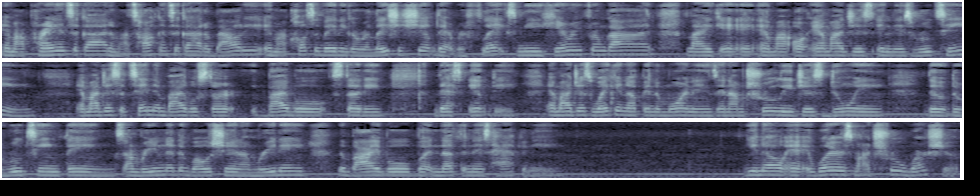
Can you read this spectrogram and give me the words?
Am I praying to God? Am I talking to God about it? Am I cultivating a relationship that reflects me hearing from God? Like, am I, or am I just in this routine? Am I just attending Bible Bible study that's empty? Am I just waking up in the mornings and I'm truly just doing the, the routine things? I'm reading the devotion, I'm reading the Bible, but nothing is happening. You know, and where is my true worship?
